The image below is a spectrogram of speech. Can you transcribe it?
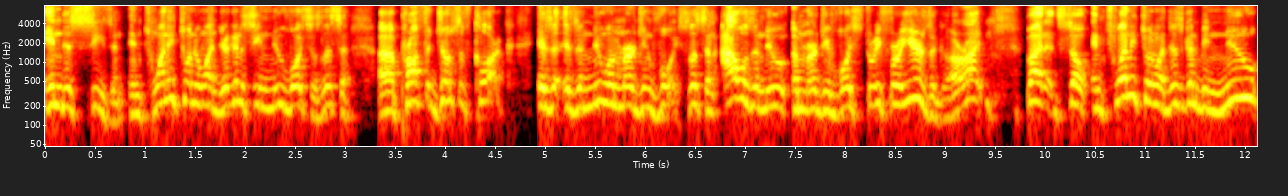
in this season. In 2021, you're going to see new voices. Listen, uh, Prophet Joseph Clark is a, is a new emerging voice. Listen, I was a new emerging voice three, four years ago. All right. But so in 2021, there's going to be new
